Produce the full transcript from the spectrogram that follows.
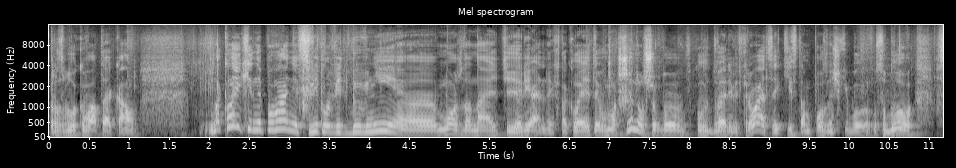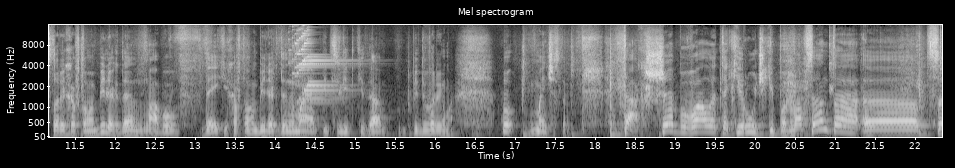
розблокувати аккаунт. Наклейки непогані, світловідбивні, е, можна навіть реально їх наклеїти в машину, щоб е, коли двері відкриваються, якісь там позначки були. Особливо в старих автомобілях, де, ну, або в деяких автомобілях, де немає підсвітки да, під дверима. Ну, менше з тим. Так, ще бували такі ручки по 2 цента. Е, Це,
